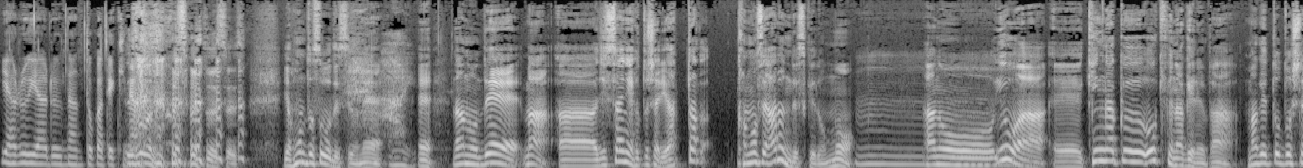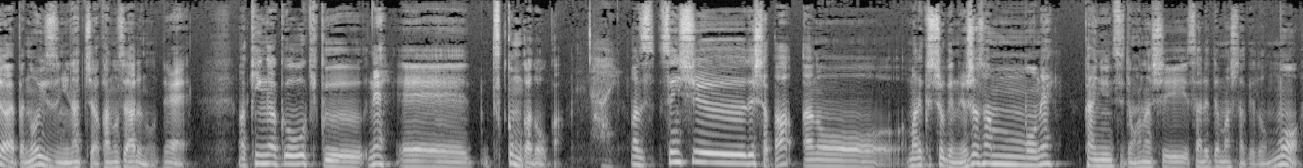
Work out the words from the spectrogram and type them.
やるやるなんとか的な。そうそうそうそうです。いや、本当そうですよね。はいえなので、まああ、実際にはひょっとしたらやった可能性あるんですけども、あの、要は、えー金額大きくなければ、マーケットとしてはやっぱりノイズになっちゃう可能性あるので、まあ、金額を大きくね、えー突っ込むかどうか。まず、先週でしたか？あの、マネックス証券の吉田さんもね、介入についてお話しされてましたけども、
